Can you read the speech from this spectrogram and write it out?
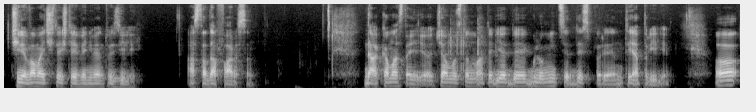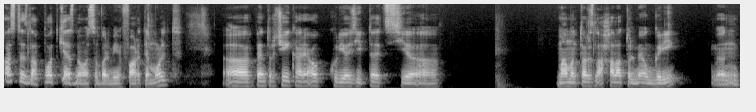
cineva mai citește evenimentul zilei. Asta da farsă. Da, cam asta e ce am văzut în materie de glumițe despre 1 aprilie. Uh, astăzi la podcast nu o să vorbim foarte mult. Uh, pentru cei care au curiozități, m-am întors la halatul meu gri. În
